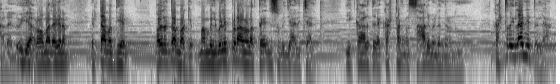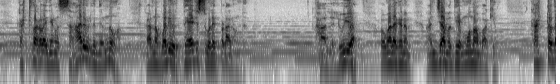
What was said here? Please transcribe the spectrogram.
ഹലലുയ്യ റോമലേഖനം എട്ടാം അധ്യായം പതിനെട്ടാം വാക്യം. നമ്മിൽ വെളിപ്പെടാനുള്ള തേജസ് വിചാരിച്ചാൽ ഈ കാലത്തിലെ കഷ്ടങ്ങൾ സാരമില്ലെന്ന് എണ്ണുന്നു. കഷ്ടത ഇല്ലാഞ്ഞിട്ടല്ല കഷ്ടതകളെ ഞങ്ങൾ സാരമില്ല നിന്നുവാം കാരണം വലിയൊരു തേജസ് വെളിപ്പെടാനുണ്ട്. ഹാലലൂയ റോമലേഖനം അഞ്ചാം അധ്യായം മൂന്നാം വാക്യം. കഷ്ടത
